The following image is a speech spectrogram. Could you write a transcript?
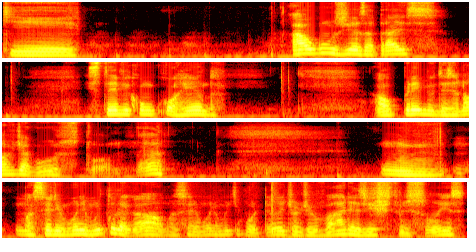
que há alguns dias atrás esteve concorrendo ao prêmio 19 de agosto, né? Um, uma cerimônia muito legal, uma cerimônia muito importante, onde várias instituições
